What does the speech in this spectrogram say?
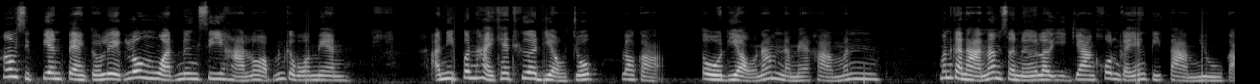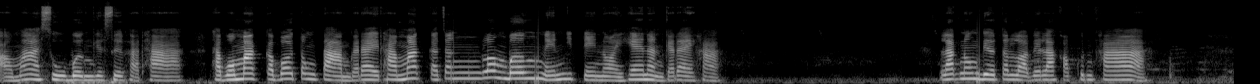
เฮาสิเปลี่ยนแปลงตัวเลขลงงวดหนึ่งสี่หารอบมันก็บ่แมนอันนี้เปิ้นให้แค่เทื่อเดียวจบ แล้วก็โตเดียวนำนะแม่ค่ะ มันมันก็น่านำเสนอเราอีกอย่างคนก็ยังติดตามอยู่ก็เอามาสู่เบิงซื่อค่ะถ้าถ้าบ่มักก็บ่ต้องตามก็ได้ถ้ามักก็จังล่องเบิงเน้นนิดหน่อยแค่นั้นก็ได้ค่ะ รักน้องเบลตลอดเวลาขอบคุณค่ะ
